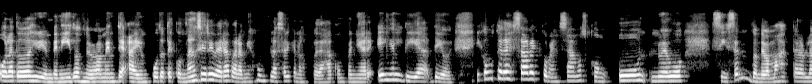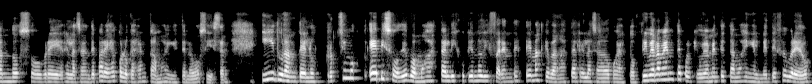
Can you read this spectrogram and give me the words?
Hola a todos y bienvenidos nuevamente a Empútate con Nancy Rivera. Para mí es un placer que nos puedas acompañar en el día de hoy. Y como ustedes saben, comenzamos con un nuevo season donde vamos a estar hablando sobre relaciones de pareja con lo que arrancamos en este nuevo season. Y durante los próximos episodios vamos a estar discutiendo diferentes temas que van a estar relacionados con esto. Primeramente, porque obviamente estamos en el mes de febrero,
